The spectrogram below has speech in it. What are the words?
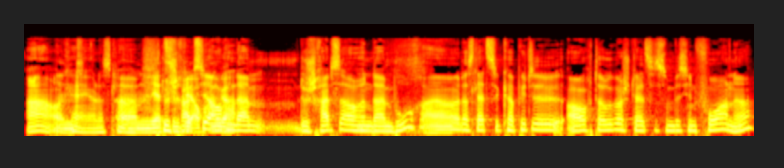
Ah, okay, und, alles klar. Ähm, du schreibst ja auch in deinem, du schreibst ja auch in deinem Buch äh, das letzte Kapitel auch darüber, stellst es so ein bisschen vor, ne?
